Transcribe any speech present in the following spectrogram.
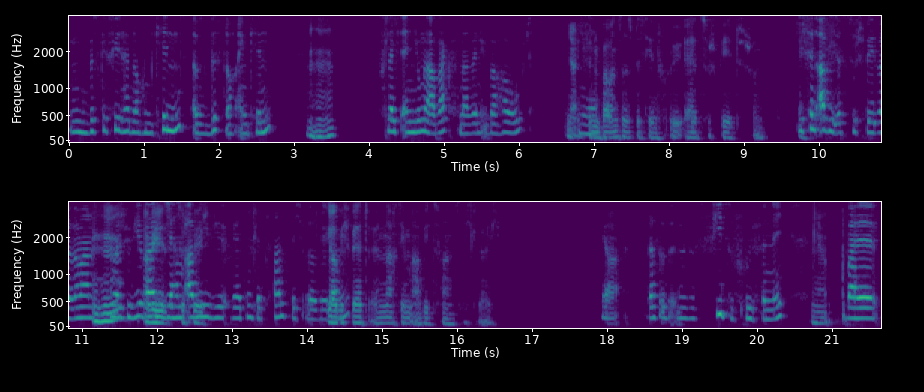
Du bist gefühlt halt noch ein Kind, also du bist noch ein Kind, Mhm. vielleicht ein junger Erwachsener, wenn überhaupt. Ja, ich Ja. finde, bei uns ist es ein bisschen früh, äh, zu spät schon. Ich finde Abi ist zu spät, weil wenn man Mhm, zum Beispiel wir beide, wir haben Abi, wir, jetzt sind wir 20 oder so. Ich glaube, dann. ich werde äh, nach dem Abi 20 gleich. Ja, das ist, das ist viel zu früh, finde ich. Ja. Weil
